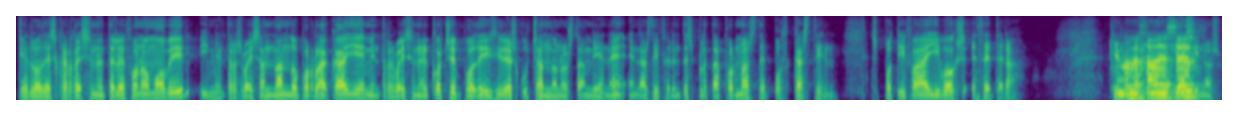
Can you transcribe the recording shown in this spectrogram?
que lo descargáis en el teléfono móvil y mientras vais andando por la calle, mientras vais en el coche, podéis ir escuchándonos también ¿eh? en las diferentes plataformas de podcasting, Spotify, Evox, etcétera. Que no deja de ser nos-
